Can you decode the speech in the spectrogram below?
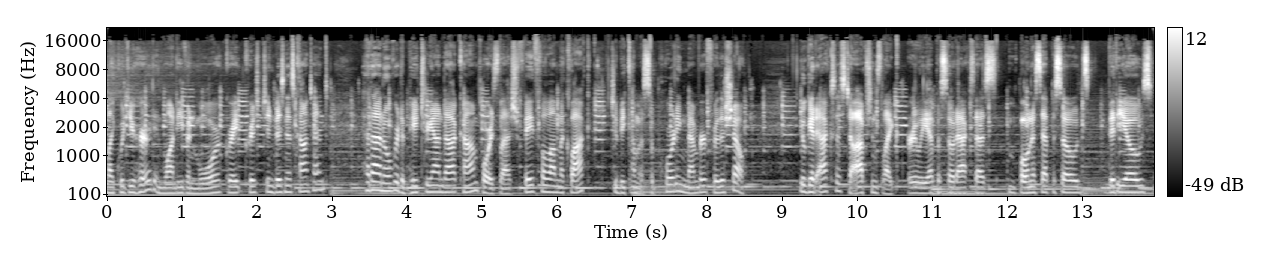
Like what you heard and want even more great Christian business content? Head on over to patreon.com forward slash faithful on the clock to become a supporting member for the show. You'll get access to options like early episode access, bonus episodes, videos,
